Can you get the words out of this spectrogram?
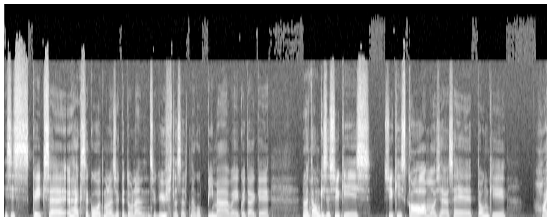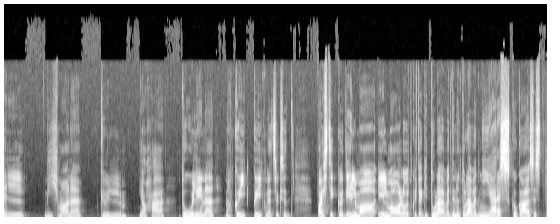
ja siis kõik see üheksa kuud, mul on sihuke tunne, sihuke ühtlaselt nagu pime või kuidagi. no et ongi see sügis, sügiskaamus ja see, et ongi hall, vihmane, külm, jahe, tuuline, noh, kõik, kõik need siuksed vastikud ilma, ilmaolud kuidagi tulevad ja nad tulevad nii järsku ka, sest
